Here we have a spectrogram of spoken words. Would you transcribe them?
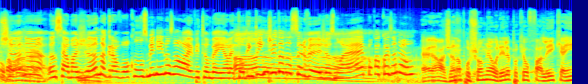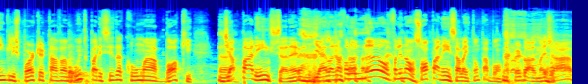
Jana, semana. Anselma, a Jana gravou com os meninos na live também. Ela é toda Ah. entendida das cervejas, não é pouca coisa não. É, não, a Jana puxou minha orelha porque eu falei que a English Porter tava muito parecida com uma Bock de aparência, né? E aí ela já falou, não. Eu falei, não, só aparência. Ela, então tá bom, tá perdoado. Mas já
